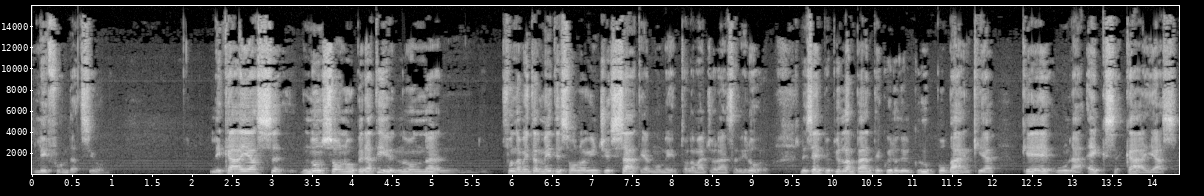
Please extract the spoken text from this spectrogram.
le fondazioni. Le CAIAS non sono operative, non, fondamentalmente sono ingessate al momento, la maggioranza di loro. L'esempio più lampante è quello del gruppo Banchia, che è una ex CAIAS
